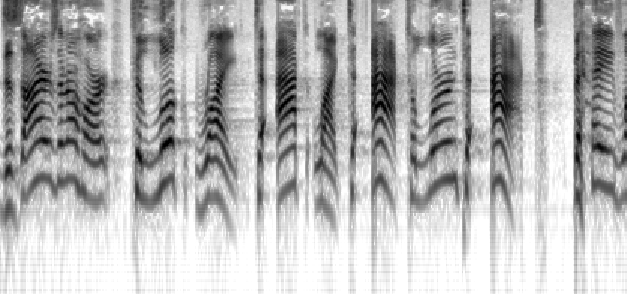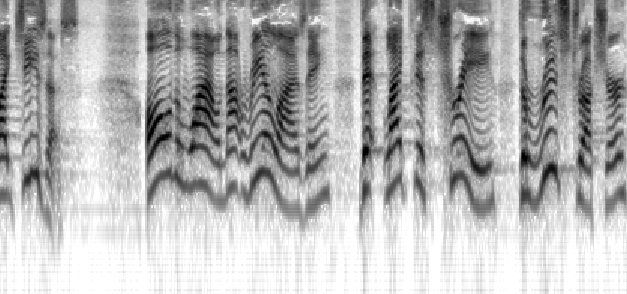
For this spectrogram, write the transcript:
desires in our heart to look right, to act like, to act, to learn to act, behave like Jesus. All the while not realizing that, like this tree, the root structure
